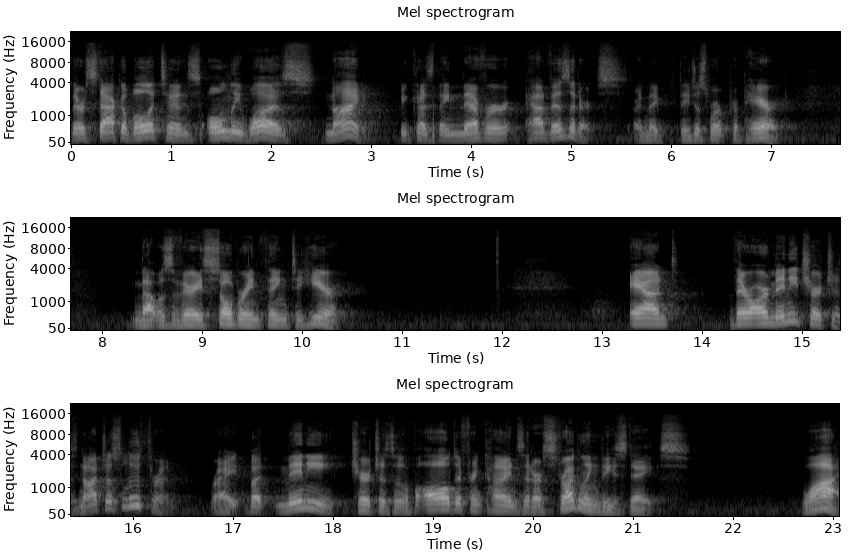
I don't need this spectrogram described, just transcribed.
their stack of bulletins only was nine because they never had visitors and they, they just weren't prepared. And that was a very sobering thing to hear. And there are many churches, not just Lutheran, right? But many churches of all different kinds that are struggling these days. Why?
